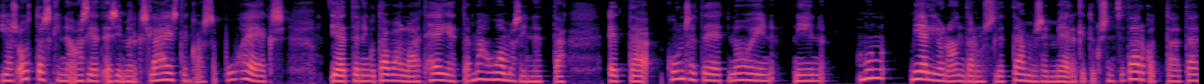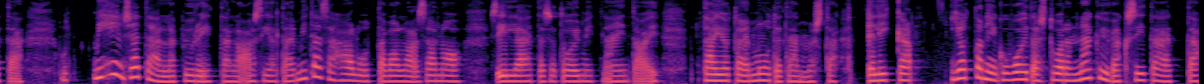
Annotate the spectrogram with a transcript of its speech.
jos ottaisikin ne asiat esimerkiksi läheisten kanssa puheeksi ja että niin kuin tavallaan, että hei, että mä huomasin, että, että kun sä teet noin, niin mun mieli on antanut sille tämmöisen merkityksen, se tarkoittaa tätä, mutta mihin sä tällä pyrit tällä asialla, tai mitä sä haluat tavallaan sanoa sillä, että sä toimit näin, tai, tai jotain muuta tämmöistä. Eli jotta niin voitaisiin tuoda näkyväksi sitä, että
